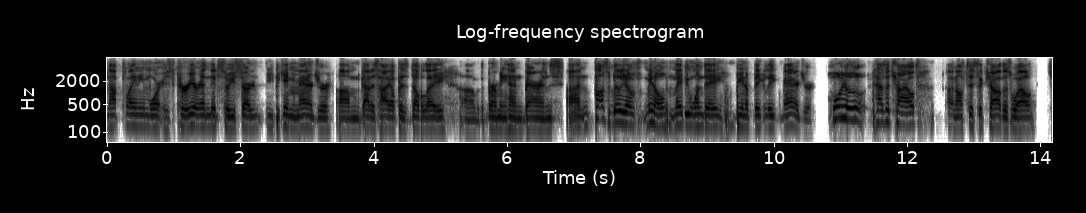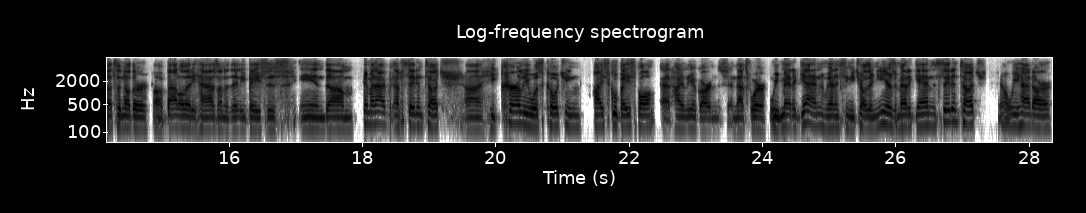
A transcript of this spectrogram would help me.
not playing anymore. His career ended, so he started. He became a manager. Um, got as high up as Double A uh, with the Birmingham Barons, uh, and possibility of you know maybe one day being a big league manager. Julio has a child, an autistic child as well. So that's another uh, battle that he has on a daily basis. And um, him and I have, have stayed in touch. Uh, he currently was coaching high school baseball at Hialeah Gardens, and that's where we met again. We hadn't seen each other in years, met again and stayed in touch. You know, we had our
